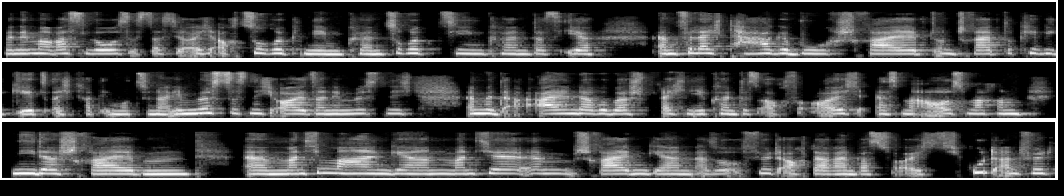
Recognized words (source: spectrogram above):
wenn immer was los ist, dass ihr euch auch zurücknehmen könnt, zurückziehen könnt, dass ihr ähm, vielleicht Tagebuch schreibt und schreibt, okay, wie geht's euch gerade emotional? Ihr müsst es nicht äußern, ihr müsst nicht äh, mit allen darüber sprechen, ihr könnt es auch für euch erstmal ausmachen, niederschreiben. Ähm, manche malen gern, manche ähm, schreiben gern, also fühlt auch daran, was für euch sich gut anfühlt.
